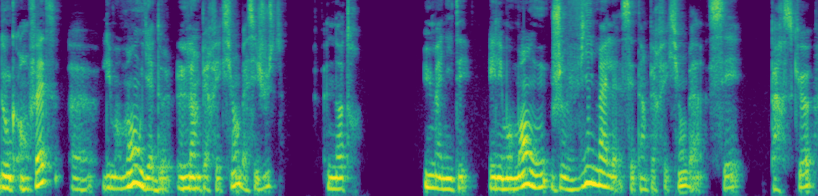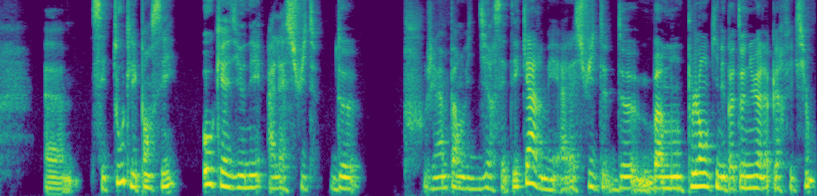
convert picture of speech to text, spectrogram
Donc, en fait, euh, les moments où il y a de l'imperfection, bah, c'est juste notre humanité. Et les moments où je vis mal cette imperfection, bah, c'est parce que euh, c'est toutes les pensées occasionné à la suite de j'ai même pas envie de dire cet écart, mais à la suite de bah, mon plan qui n'est pas tenu à la perfection.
